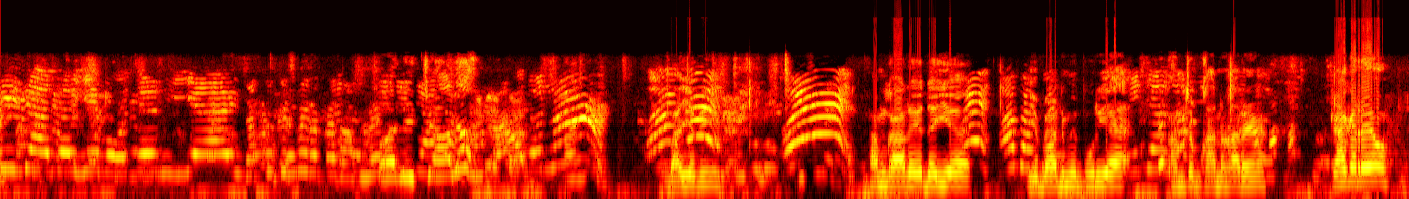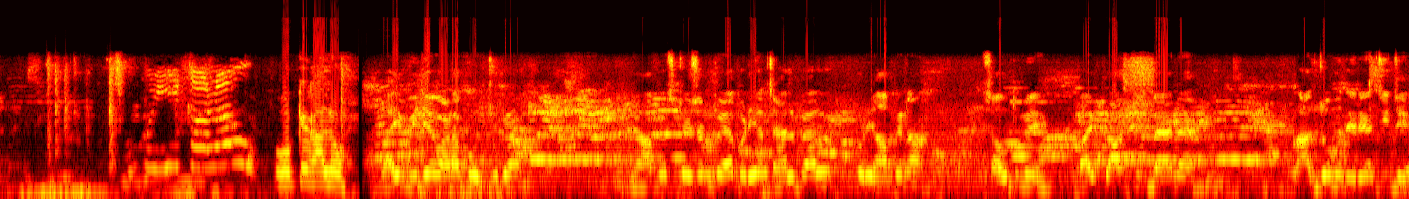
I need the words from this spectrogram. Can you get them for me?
नीचे आ ये बोलते नहीं सबको किसमें रखा था आपने? ओए नीचे आ भाई अभी हम खा रहे दही है। ये बेड में पूरी है। हम सब खाना खा रहे हैं। क्या कर रहा हूँ? ओके, खा लो। भाई, विजयवाड़ा पहुँच चुके हैं यहाँ पे स्टेशन पे है, बढ़िया चहल पहल। और यहाँ पे ना, साउथ में, भाई, प्लास्टिक बैन है। कागजों में दे रहे हैं चीज़ें।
